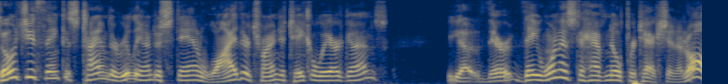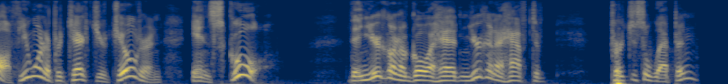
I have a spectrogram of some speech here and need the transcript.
don't you think it's time to really understand why they're trying to take away our guns? You know, they're, they want us to have no protection at all. If you want to protect your children in school, then you're going to go ahead and you're going to have to purchase a weapon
